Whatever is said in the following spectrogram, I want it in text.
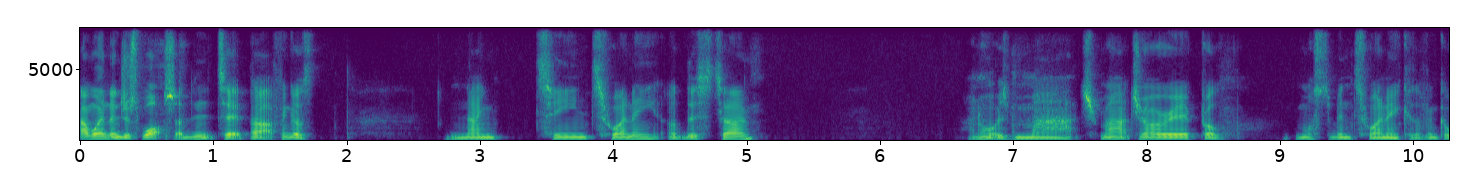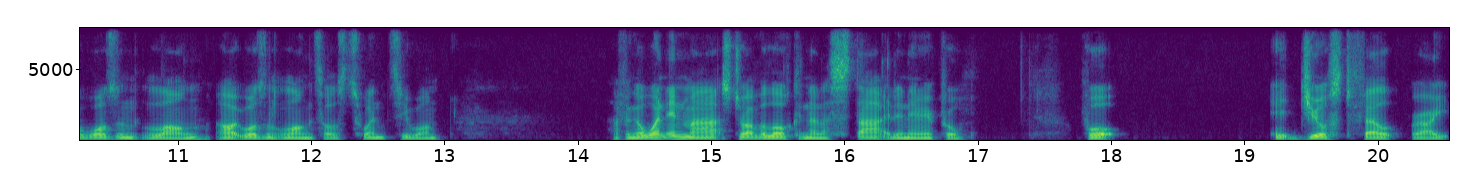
I went and just watched. I didn't take part. I think I was 19, 20 at this time. I know it was March, March or April. It must have been 20 because I think I wasn't long. Oh, it wasn't long until I was 21. I think I went in March to have a look and then I started in April. But it just felt right.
